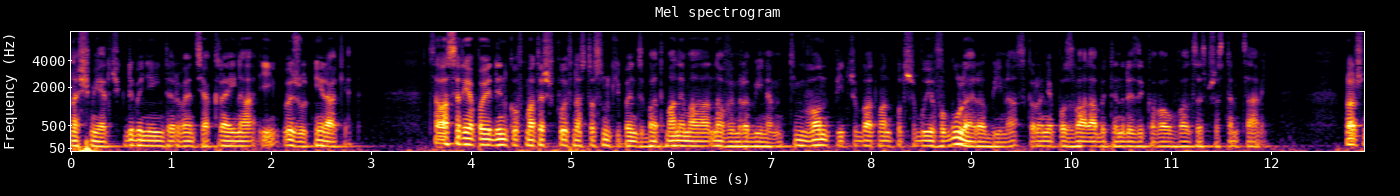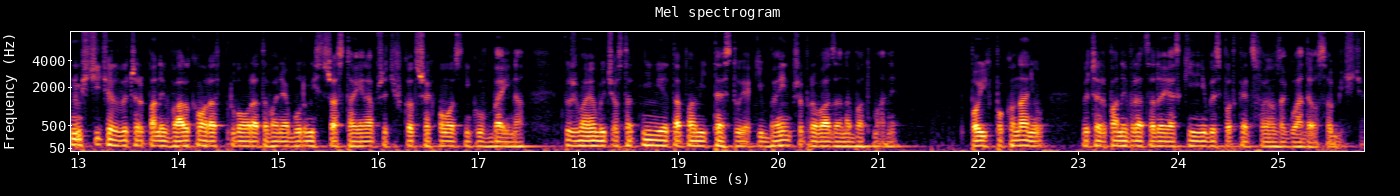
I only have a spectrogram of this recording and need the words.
na śmierć, gdyby nie interwencja Crane'a i wyrzutni rakiet. Cała seria pojedynków ma też wpływ na stosunki pomiędzy Batmanem a nowym Robinem. Tim wątpi, czy Batman potrzebuje w ogóle Robina, skoro nie pozwala, by ten ryzykował w walce z przestępcami. Mroczny Mściciel wyczerpany walką oraz próbą ratowania burmistrza staje naprzeciwko trzech pomocników Bane'a, którzy mają być ostatnimi etapami testu, jaki Bane przeprowadza na Batmanie. Po ich pokonaniu wyczerpany wraca do jaskini, by spotkać swoją zagładę osobiście.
